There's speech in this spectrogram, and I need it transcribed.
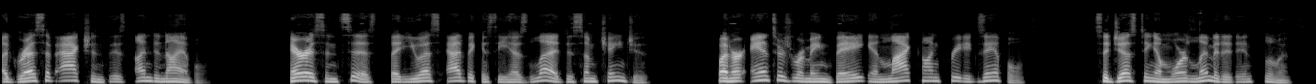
aggressive actions is undeniable. Harris insists that U.S. advocacy has led to some changes, but her answers remain vague and lack concrete examples, suggesting a more limited influence.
